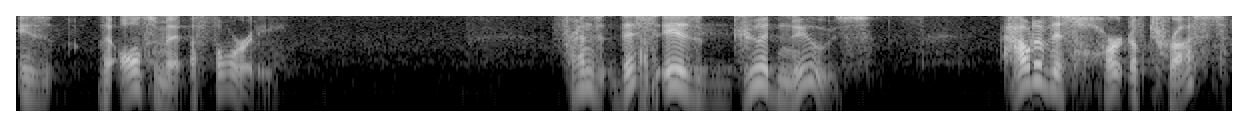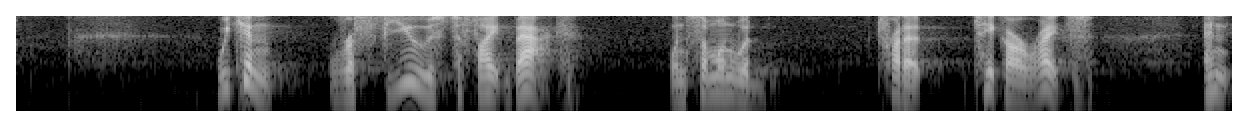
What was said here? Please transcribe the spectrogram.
is the ultimate authority. Friends, this is good news. Out of this heart of trust, we can refuse to fight back when someone would try to take our rights and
